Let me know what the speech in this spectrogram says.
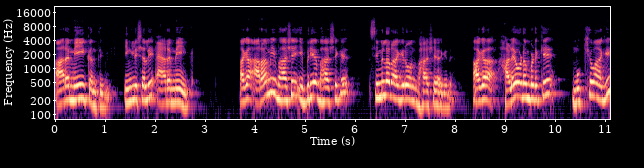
ಆರಮೇಯಿಕ್ ಅಂತೀವಿ. ಇಂಗ್ಲೀಷಲ್ಲಿ ಆರಮೇಯಿಕ್ ಆಗ ಅರಾಮಿ ಭಾಷೆ ಇಬ್ರಿಯ ಭಾಷೆಗೆ ಸಿಮಿಲರ್ ಆಗಿರೋ ಒಂದು ಭಾಷೆಯಾಗಿದೆ ಆಗ ಹಳೆ ಒಡಂಬಡಿಕೆ ಮುಖ್ಯವಾಗಿ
